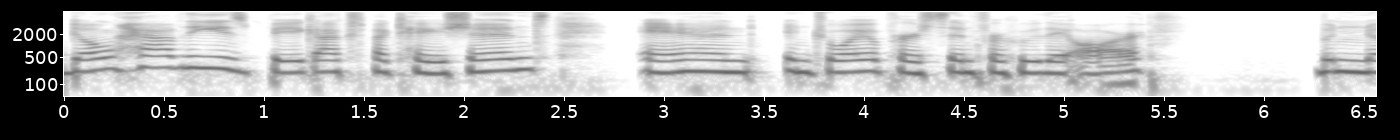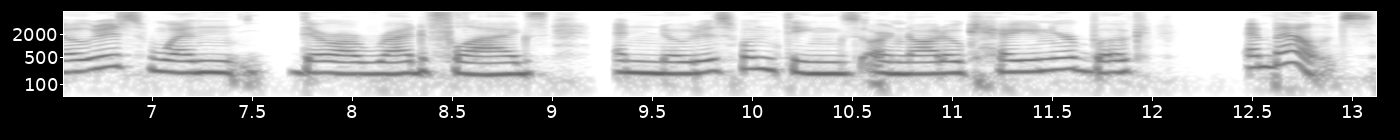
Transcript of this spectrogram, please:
don't have these big expectations and enjoy a person for who they are. But notice when there are red flags and notice when things are not okay in your book and bounce.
